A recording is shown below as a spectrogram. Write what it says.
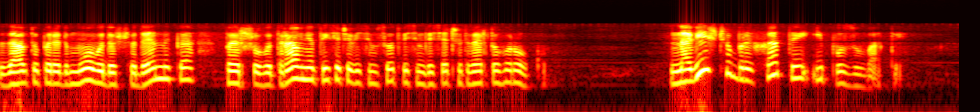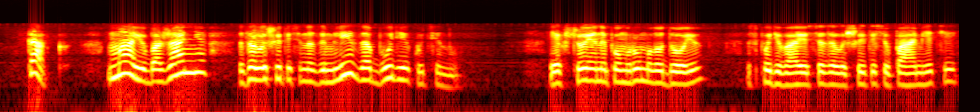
З автопередмови до щоденника 1 травня 1884 року. Навіщо брехати і позувати? Так, маю бажання залишитися на землі за будь-яку ціну. Якщо я не помру молодою, сподіваюся залишитись у пам'яті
